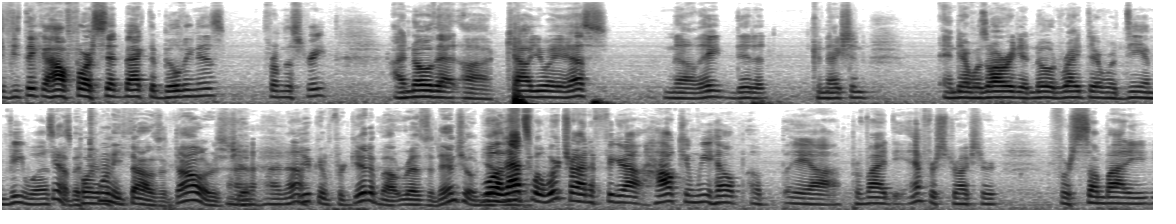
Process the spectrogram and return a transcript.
If you think of how far set back the building is from the street, I know that uh, Cal UAS, now they did a connection, and there was already a node right there where DMV was. Yeah, but part of it- twenty thousand dollars, Chip. I know. You can forget about residential. Well, that's what we're trying to figure out. How can we help a, a, uh, provide the infrastructure for somebody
